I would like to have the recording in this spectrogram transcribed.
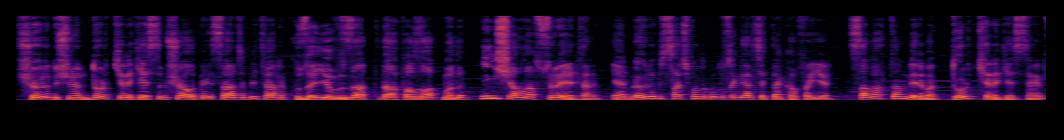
Şöyle düşünün 4 kere kestim şu halkayı sadece bir tane kuzey yıldızı attı daha fazla atmadı. İnşallah süre yeter. Yani öyle bir saçmalık olursa gerçekten kafayı yer. Sabahtan beri bak 4 kere kestim hep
